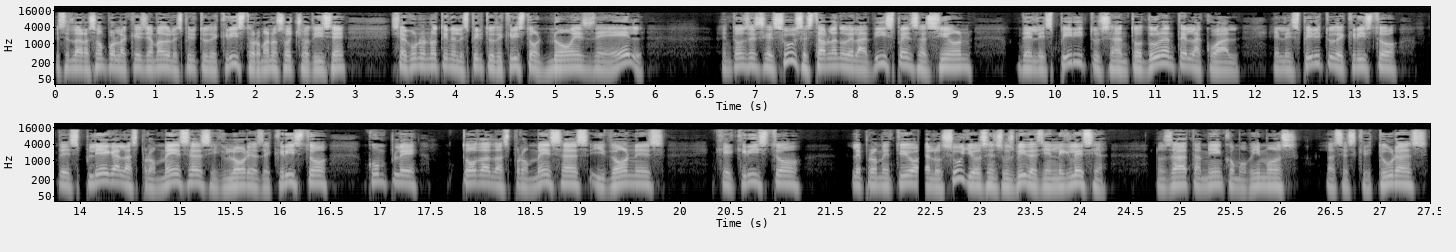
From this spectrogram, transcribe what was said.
Esa es la razón por la que es llamado el Espíritu de Cristo. Romanos 8 dice, si alguno no tiene el Espíritu de Cristo, no es de él. Entonces Jesús está hablando de la dispensación del Espíritu Santo durante la cual el Espíritu de Cristo despliega las promesas y glorias de Cristo, cumple todas las promesas y dones que Cristo le prometió a los suyos en sus vidas y en la iglesia. Nos da también, como vimos, las escrituras.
